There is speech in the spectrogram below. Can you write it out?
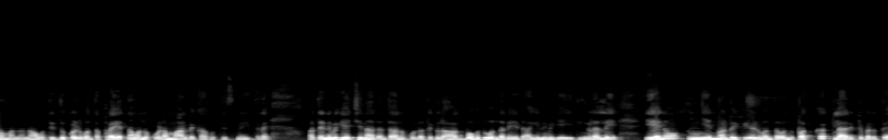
ನಮ್ಮನ್ನು ನಾವು ತಿದ್ದುಕೊಳ್ಳುವಂಥ ಪ್ರಯತ್ನವನ್ನು ಕೂಡ ಮಾಡಬೇಕಾಗುತ್ತೆ ಸ್ನೇಹಿತರೆ. ಮತ್ತು ನಿಮಗೆ ಹೆಚ್ಚಿನಾದಂಥ ಅನುಕೂಲತೆಗಳು ಆಗಬಹುದು. ಒಂದನೆಯದಾಗಿ ನಿಮಗೆ ಈ ತಿಂಗಳಲ್ಲಿ ಏನು ಏನು ಮಾಡಬೇಕು ಹೇಳುವಂಥ ಒಂದು ಪಕ್ಕ ಕ್ಲಾರಿಟಿ ಬರುತ್ತೆ.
